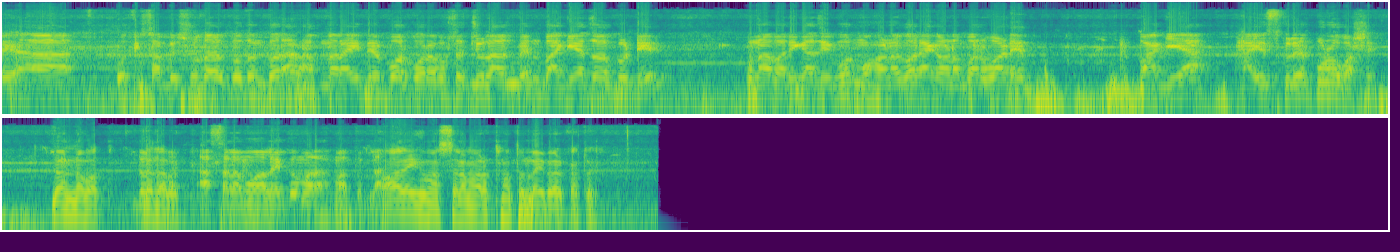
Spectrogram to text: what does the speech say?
অতি ছাব্বিশ সুদা উদ্বোধন করার আপনারা ঈদের পর পর অবশ্যই চলে আসবেন বাগিয়া জলকুটির কোনাবাড়ি গাজীপুর মহানগর এগারো নম্বর ওয়ার্ডের বাগিয়া হাই স্কুলের পূর্ব পাশে ধন্যবাদ। ভাই আসসালামু আলাইকুম রহমতুল্লাহ। ওয়ালাইকুম আসসালাম রহমতুল্লাহ বরকাত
